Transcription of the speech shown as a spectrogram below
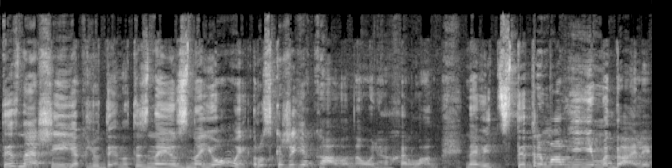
Ти знаєш її як людину, ти з нею знайомий. Розкажи, яка вона, Ольга Харлан. Навіть ти тримав її медалі.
